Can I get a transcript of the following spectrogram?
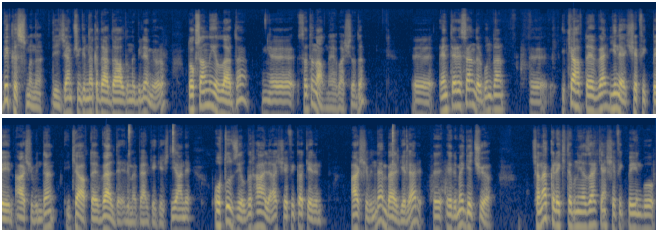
bir kısmını diyeceğim çünkü ne kadar dağıldığını bilemiyorum. 90'lı yıllarda e, satın almaya başladım. E, enteresandır. Bundan e, iki hafta evvel yine Şefik Bey'in arşivinden iki hafta evvel de elime belge geçti. Yani 30 yıldır hala Şefik Aker'in arşivinden belgeler e, elime geçiyor. Çanakkale kitabını yazarken Şefik Bey'in bu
